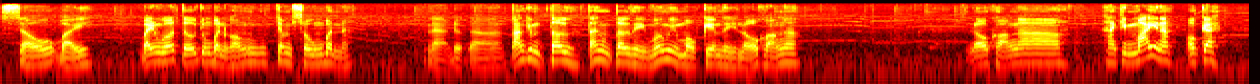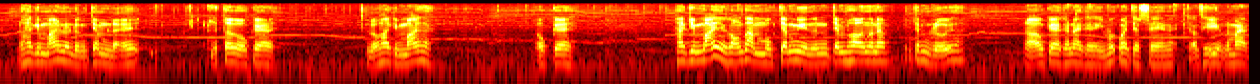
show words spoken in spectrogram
6 7 7 quá tử trung bình khoảng trăm xu bình à. là được ờ, uh, 8 kim 4 8 kim 4 thì với 11 kim thì lỗ khoảng uh, lỗ khoảng ờ, uh, 2 kim mấy nè. Ok. Lỗ 2 kim mấy nó đừng trăm lệ. Tư ok. Này lỗ 2 kim mấy thôi. Ok. Hai kim mấy thì khoảng tầm 100 nghìn trăm hơn thôi nè. Trăm rưỡi thôi rồi, ok, cái này thì vứt qua cho xe cho thí nghiệm nó mang.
